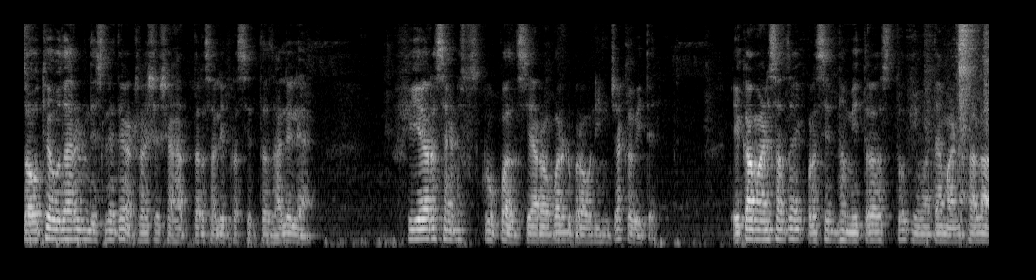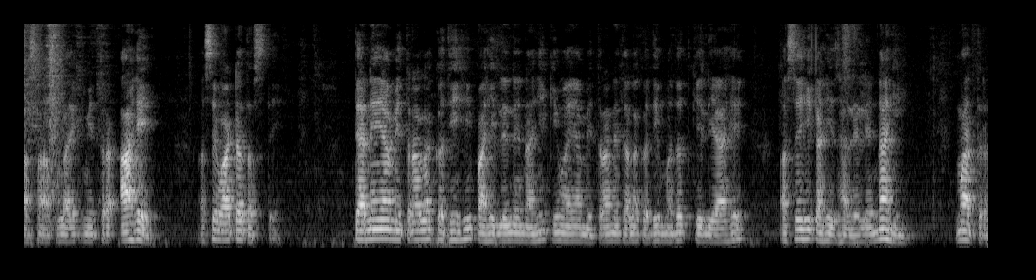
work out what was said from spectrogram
चौथे उदाहरण दिसले ते अठराशे शहात्तर साली प्रसिद्ध झालेल्या फिअर्स अँड स्क्रुपल्स या रॉबर्ट ब्राउनिंगच्या कवितेत. एका माणसाचा एक प्रसिद्ध मित्र असतो किंवा त्या माणसाला असा आपला एक मित्र आहे असे वाटत असते. त्याने या मित्राला कधीही पाहिलेले नाही किंवा या मित्राने त्याला कधी मदत केली आहे असेही काही झालेले नाही. मात्र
